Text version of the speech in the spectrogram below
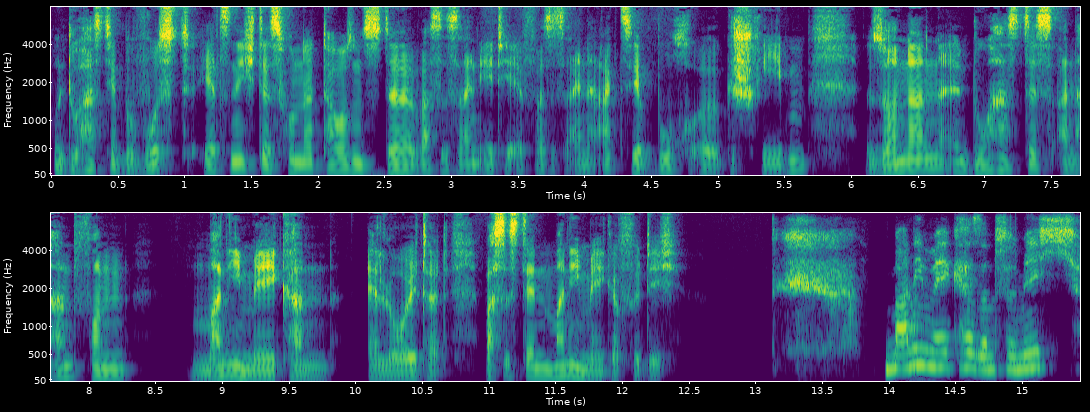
Und du hast ja bewusst jetzt nicht das hunderttausendste, was ist ein ETF, was ist eine Aktie Buch äh, geschrieben, sondern äh, du hast es anhand von Moneymakern erläutert. Was ist denn Moneymaker für dich? Moneymaker sind für mich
